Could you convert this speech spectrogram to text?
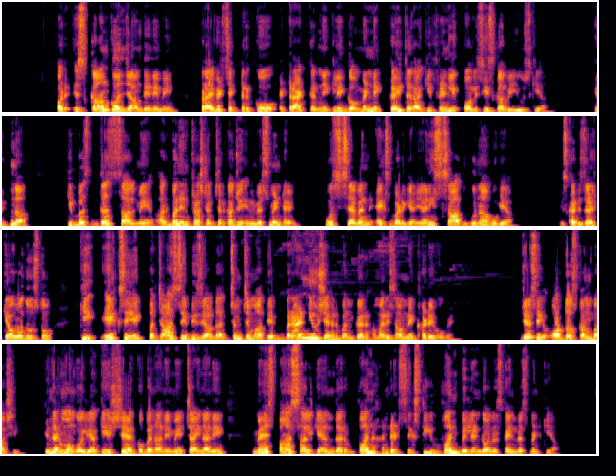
और इस काम को अंजाम देने में प्राइवेट सेक्टर को अट्रैक्ट करने के लिए गवर्नमेंट ने कई तरह की फ्रेंडली पॉलिसीज़ का भी यूज़ किया। इतना कि बस 10 साल में अर्बन इंफ्रास्ट्रक्चर का जो इन्वेस्टमेंट है, वो सेवन एक्स बढ़ गया, यानी सात गुना हो गया। इसका रिज़ल्ट क्या हुआ दोस्तों? कि एक से एक पचास से भी ज़्यादा चमचमाते ब्रांड न्यू शहर बनकर हमारे सामने खड़े हो गए। जैसे ऑर्दोस कंगबाशी इंदर मंगोलिया के इस शहर को बनाने में चाइना ने महज पाँच साल के अंदर 161 बिलियन डॉलर्स का इन्वेस्टमेंट किया।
